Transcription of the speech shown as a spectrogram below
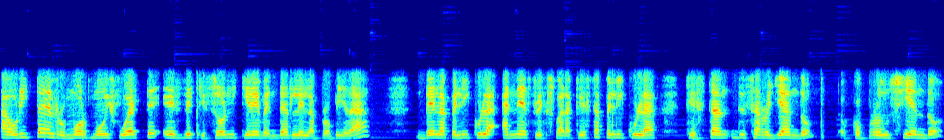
ahorita el rumor muy fuerte es de que Sony quiere venderle la propiedad de la película a Netflix para que esta película que están desarrollando o coproduciendo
